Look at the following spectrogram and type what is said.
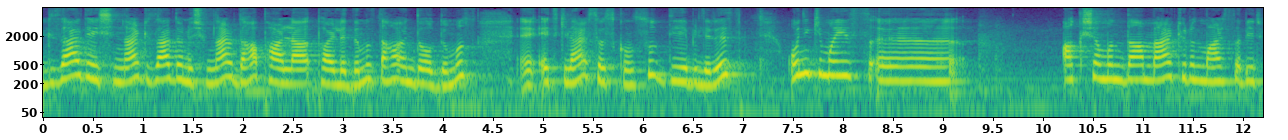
güzel değişimler, güzel dönüşümler, daha parla, parladığımız, daha önde olduğumuz etkiler söz konusu diyebiliriz. 12 Mayıs akşamında Merkür'ün Mars'la bir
